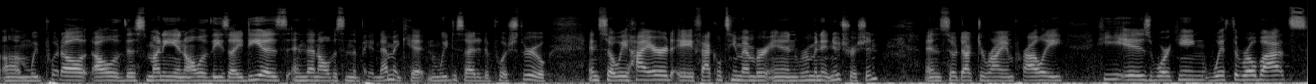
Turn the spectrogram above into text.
Um, we put all, all of this money and all of these ideas, and then all of a sudden the pandemic hit, and we decided to push through. And so we hired a faculty member in ruminant nutrition. And so Dr. Ryan Pralle, he is working with the robots,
